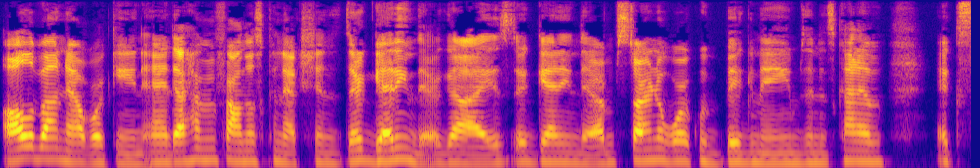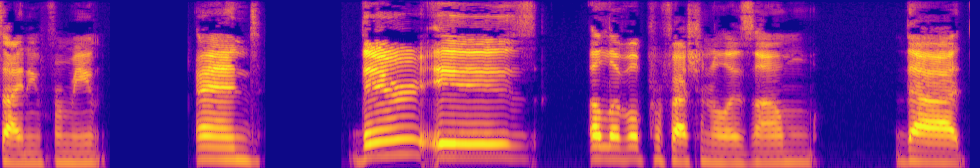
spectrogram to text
all about networking and I haven't found those connections. They're getting there, guys. They're getting there. I'm starting to work with big names and it's kind of exciting for me. And there is a level of professionalism that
